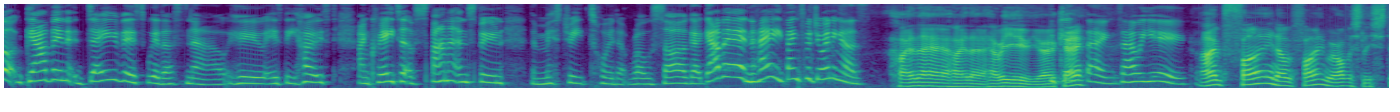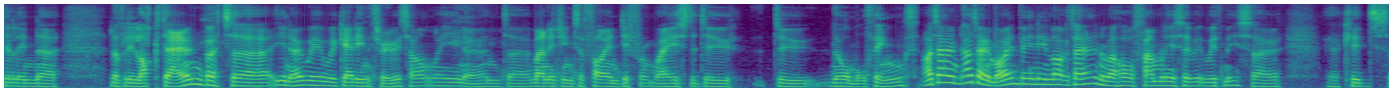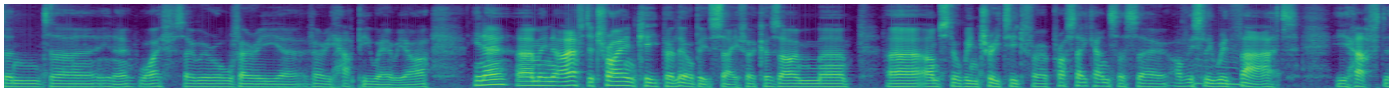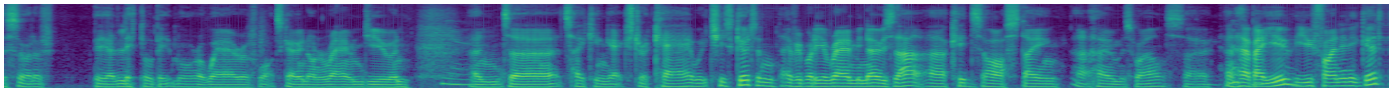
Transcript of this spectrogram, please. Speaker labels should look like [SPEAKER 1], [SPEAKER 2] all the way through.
[SPEAKER 1] got Gavin Davies with us now, who is the host and creator of Spanner and Spoon, the mystery toilet roll saga. Gavin, hey, thanks for joining us.
[SPEAKER 2] Hi there, hi there. How are you? You okay?
[SPEAKER 1] Good, thanks. How are you?
[SPEAKER 2] I'm fine. I'm fine. We're obviously still in uh, lovely lockdown, but uh, you know we're we're getting through it, aren't we? You know, and uh, managing to find different ways to do do normal things. I don't I don't mind being in lockdown, and my whole family's with me, so kids and uh, you know wife. So we're all very uh, very happy where we are. You know, I mean, I have to try and keep a little bit safer because I'm uh, uh, I'm still being treated for prostate cancer. So obviously, with that, you have to sort of be a little bit more aware of what's going on around you and yeah. and uh, taking extra care, which is good. And everybody around me knows that. Our kids are staying at home as well. So, and how about you? Are you finding it good?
